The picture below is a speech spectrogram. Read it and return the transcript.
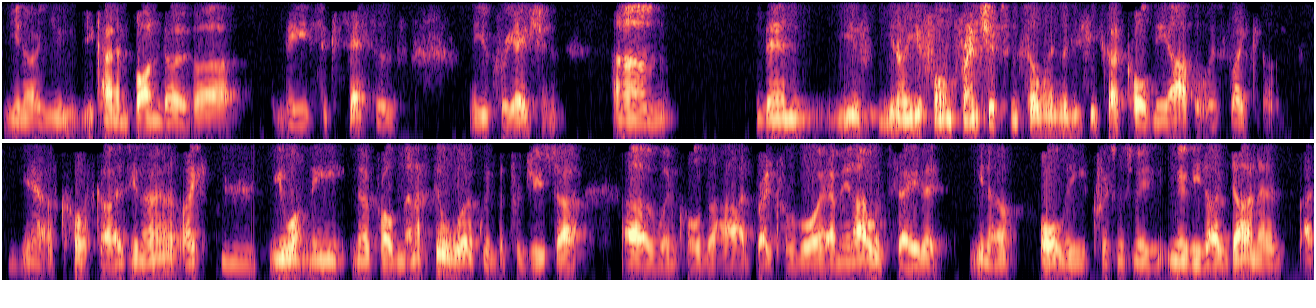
you know, you, you kind of bond over the success of your creation, um, then you you know you form friendships. And so when the these guys called me up, it was like, yeah, of course, guys. You know, like mm-hmm. you want me, no problem. And I still work with the producer of When Calls the Heart, Brad Krevoy. I mean, I would say that you know all the Christmas movie, movies I've done, I've, I'm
